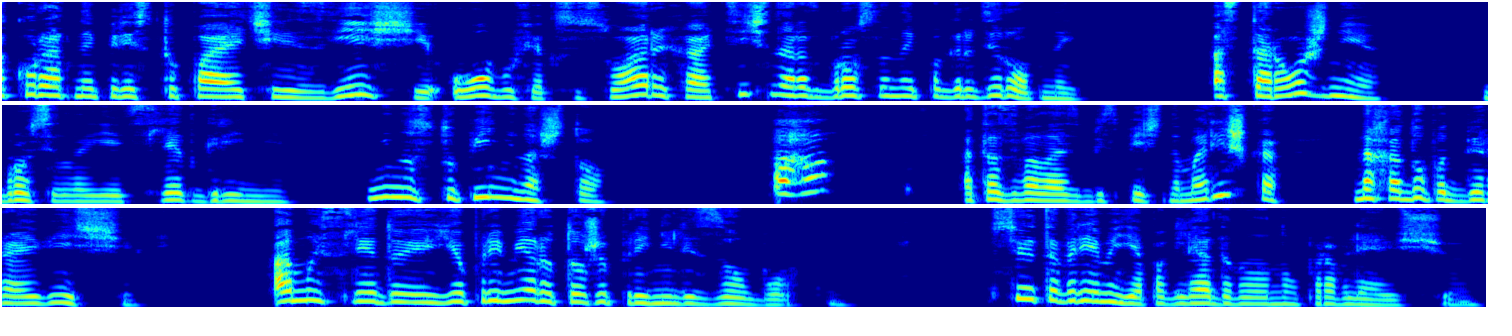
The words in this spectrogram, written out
аккуратно переступая через вещи, обувь, аксессуары, хаотично разбросанные по гардеробной. «Осторожнее!» — бросила ей вслед Гримми. «Не наступи ни на что!» «Ага!» — отозвалась беспечно Маришка, на ходу подбирая вещи. А мы, следуя ее примеру, тоже принялись за уборку. Все это время я поглядывала на управляющую.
